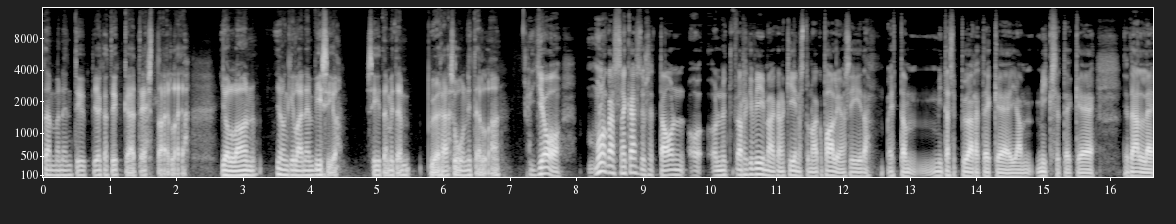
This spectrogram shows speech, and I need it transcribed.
tämmöinen tyyppi, joka tykkää testailla ja jolla on jonkinlainen visio siitä, miten pyörää suunnitellaan. Joo, mulla on kanssa käsitys, että on, on nyt varsinkin viime aikoina kiinnostunut aika paljon siitä, että mitä se pyörä tekee ja miksi se tekee ja tälleen.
